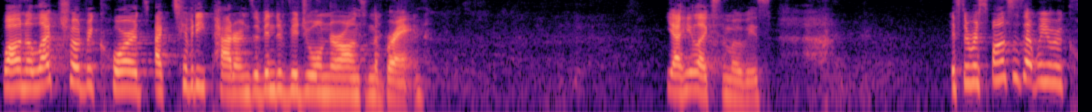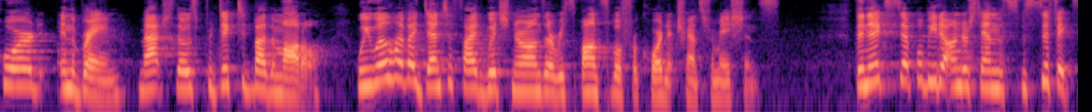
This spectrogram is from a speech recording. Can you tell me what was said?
while an electrode records activity patterns of individual neurons in the brain. Yeah, he likes the movies. If the responses that we record in the brain match those predicted by the model, we will have identified which neurons are responsible for coordinate transformations. The next step will be to understand the specifics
